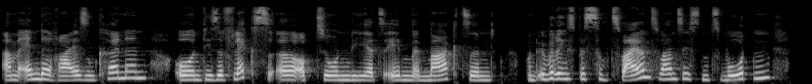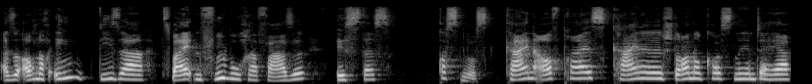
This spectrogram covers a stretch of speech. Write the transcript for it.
am Ende reisen können. Und diese Flex-Optionen, die jetzt eben im Markt sind, und übrigens bis zum 22.02., also auch noch in dieser zweiten Frühbucherphase, ist das kostenlos. Kein Aufpreis, keine Stornokosten hinterher.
